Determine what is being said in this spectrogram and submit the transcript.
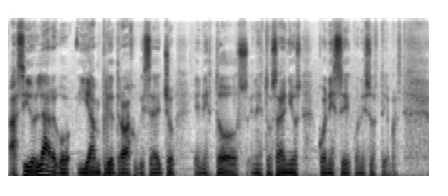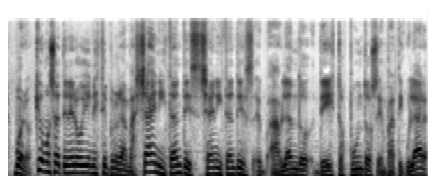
ha sido largo y amplio el trabajo que se ha hecho en estos, en estos años con, ese, con esos temas. Bueno, ¿qué vamos a tener hoy en este programa? Ya en instantes, ya en instantes, eh, hablando de estos puntos en particular,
